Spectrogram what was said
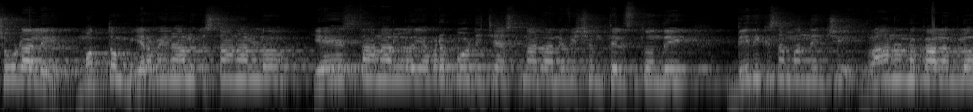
చూడాలి. మొత్తం ఇరవై నాలుగు స్థానాల్లో ఏ ఏ స్థానాల్లో ఎవరు పోటీ చేస్తున్నారు అనే విషయం తెలుస్తుంది. దీనికి సంబంధించి రానున్న కాలంలో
